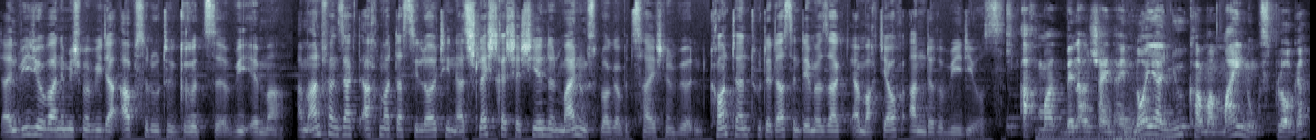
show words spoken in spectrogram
Dein Video war nämlich mal wieder absolute Grütze, wie immer. Am Anfang sagt Ahmad, dass die Leute ihn als schlecht recherchierenden Meinungsblogger bezeichnen würden. Content tut er das, indem er sagt, er macht ja auch andere Videos. Ich, Ahmad, bin anscheinend ein neuer Newcomer-Meinungsblogger,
